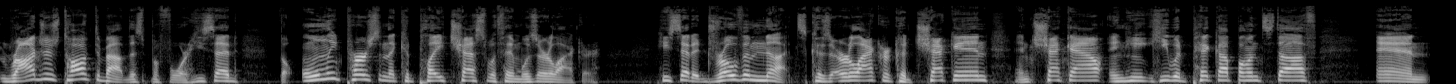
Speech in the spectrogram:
Rodgers talked about this before. He said the only person that could play chess with him was Urlacher. He said it drove him nuts because Urlacher could check in and check out, and he he would pick up on stuff, and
